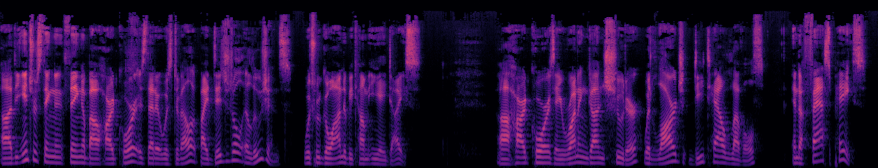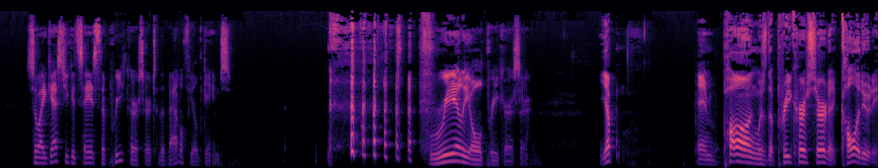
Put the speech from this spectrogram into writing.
uh, the interesting thing about hardcore is that it was developed by digital illusions which would go on to become ea dice. Uh, hardcore is a run and gun shooter with large detailed levels and a fast pace so i guess you could say it's the precursor to the battlefield games really old precursor Yep. And Pong was the precursor to Call of Duty.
